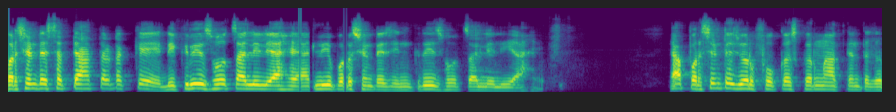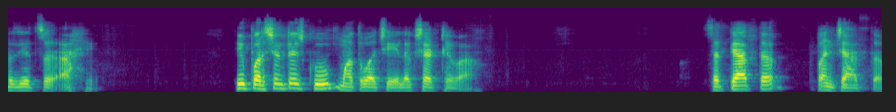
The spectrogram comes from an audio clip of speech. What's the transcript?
पर्सेंटेज सत्याहत्तर टक्के डिक्रीज होत चाललेली आहे आतली पर्सेंटेज इन्क्रीज होत चाललेली आहे. या पर्सेंटेजवर फोकस करणं अत्यंत गरजेचं आहे. ही पर्सेंटेज खूप महत्वाची आहे लक्षात ठेवा. सत्याहत्तर पंच्याहत्तर.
